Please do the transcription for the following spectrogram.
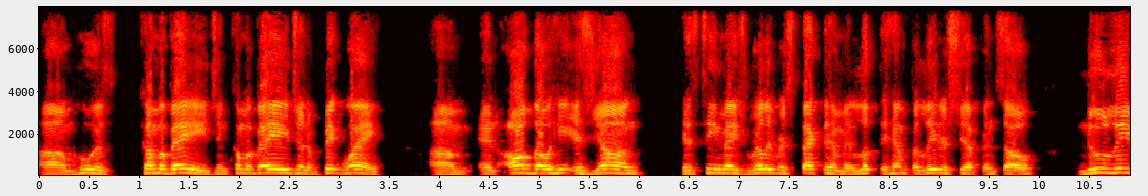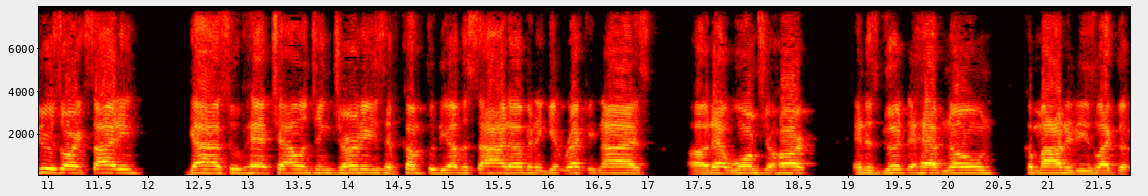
um, who has come of age and come of age in a big way. Um, and although he is young, his teammates really respect him and look to him for leadership. And so, new leaders are exciting. Guys who've had challenging journeys have come through the other side of it and get recognized. Uh, that warms your heart, and it's good to have known commodities like the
